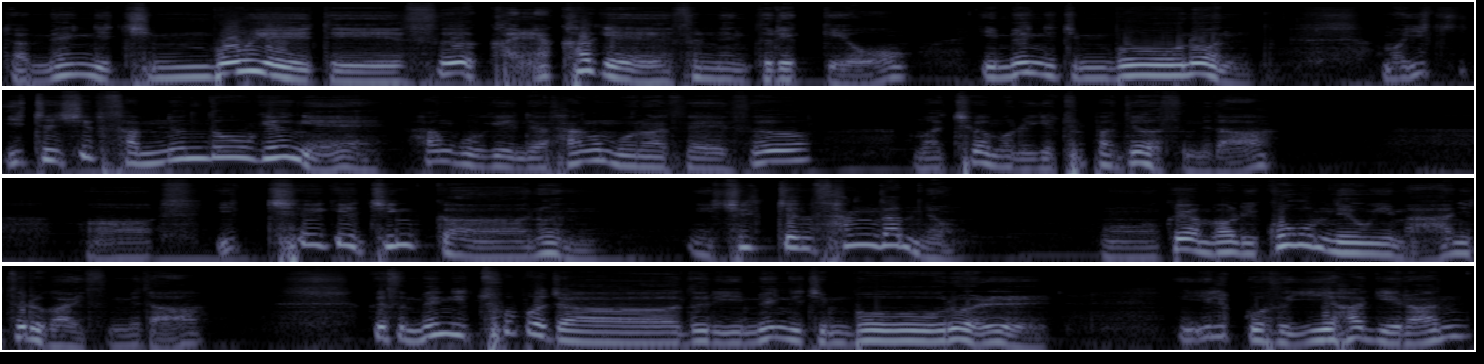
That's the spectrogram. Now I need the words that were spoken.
자, 맹리 진보에 대해서 간략하게 설명드릴게요. 이 맹리 진보는 아마 2013년도경에 한국의 이제 상업문화사에서 아마 처음으로 이게 출판되었습니다. 아, 이 책의 진가는 이 실전 상담용, 어, 그야말로 이 고급 내용이 많이 들어가 있습니다. 그래서 맹리 초보자들이 이 맹리 진보를 읽고서 이해하기란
